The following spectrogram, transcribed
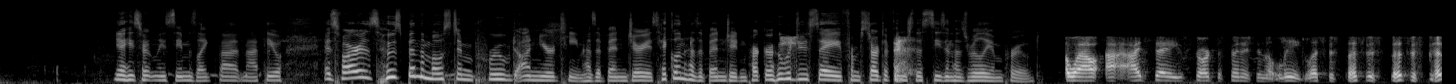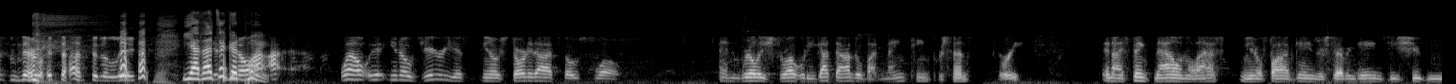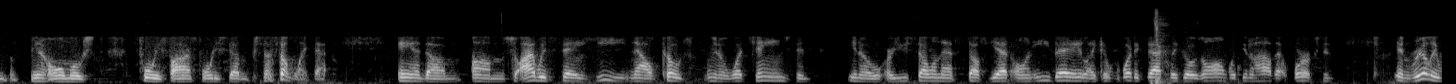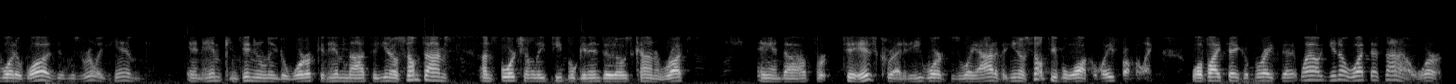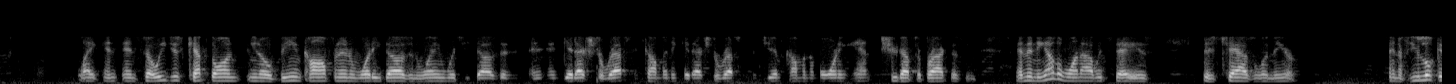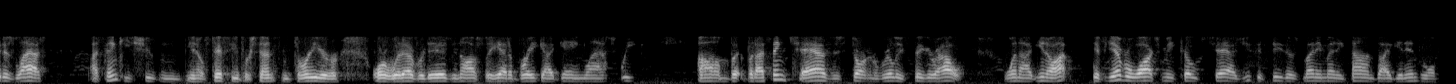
Yeah, he certainly seems like that, Matthew. As far as who's been the most improved on your team, has it been Jarius Hicklin? Has it been Jaden Parker? Who would you say from start to finish this season has really improved? Well, I'd say start to finish in the league. Let's just let's just let's just let's narrow it down to the league. yeah, that's a good you know, point. I, well, you know, Jarius, you know, started out so slow and really struggled. He got down to about 19% three. And I think now in the last, you know, five games or seven games, he's shooting, you know, almost 45, 47%, something like that. And um, um, so I would say he, now, coach, you know, what changed? And, you know, are you selling that stuff yet on eBay? Like, what exactly goes on with, you know, how that works? And, and really what it was, it was really him and him continually to work and him not to, you know, sometimes, unfortunately, people get into those kind of ruts. And uh, for to his credit, he worked his way out of it. You know, some people walk away from it like, well, if I take a break, that well, you know what? That's not how it works. Like, and and so he just kept on, you know, being confident in what he does and the way in which he does it, and, and get extra reps and come in and get extra reps in the gym, come in the morning and shoot after practice. And and then the other one I would say is is Chaz Lanier. And if you look at his last I think he's shooting, you know, 50% from three or or whatever it is. And obviously, he had a breakout game last week. Um, but but I think Chaz is starting to really figure out when I, you know, I, if you ever watch me coach Chaz, you can see there's many many times I get into him,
